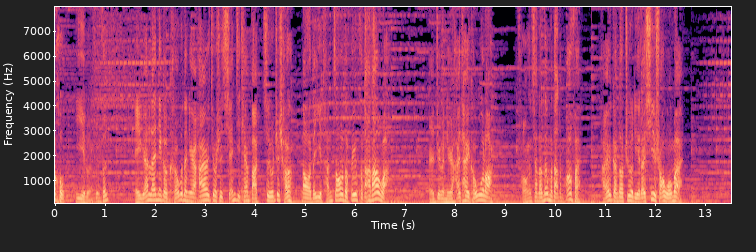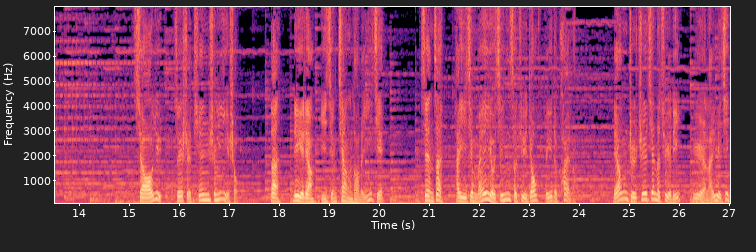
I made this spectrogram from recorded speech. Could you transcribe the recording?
后议论纷纷。哎，原来那个可恶的女孩就是前几天把自由之城闹得一团糟的飞虎大盗啊！哎，这个女孩太可恶了，闯下了那么大的麻烦，还敢到这里来戏耍我们。小玉虽是天生异兽，但力量已经降到了一阶，现在。他已经没有金色巨雕飞得快了，两指之间的距离越来越近，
